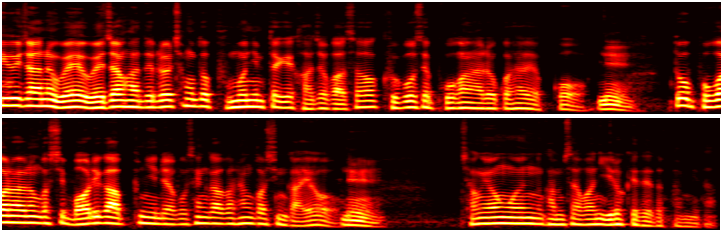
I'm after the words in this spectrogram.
피의자는 왜 외장하드를 청도 부모님 댁에 가져가서 그곳에 보관하려고 하였고 네. 또 보관하는 것이 머리가 아픈 일이라고 생각을 한 것인가요? 네. 정영훈 감사관이 이렇게 대답합니다.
